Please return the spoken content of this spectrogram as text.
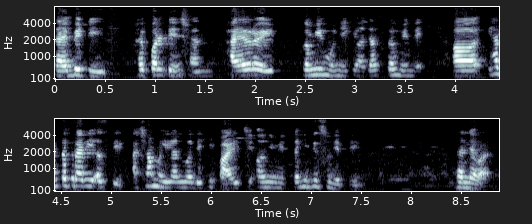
डायबिटीज हायपरटेन्शन थायरॉइड कमी होणे किंवा जास्त होणे ह्या तक्रारी असतील अशा महिलांमध्ये ही पाळीची अनियमितता ही दिसून येते. धन्यवाद.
